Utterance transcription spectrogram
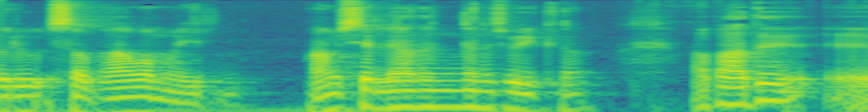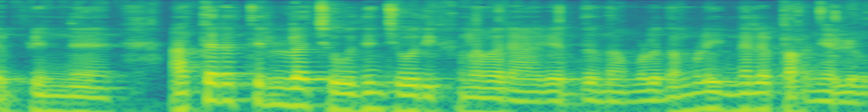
ഒരു സ്വഭാവമായിരുന്നു. ആവശ്യമില്ലാതെ ഇങ്ങനെ ചോദിക്കുക. അപ്പോൾ അത് പിന്നെ അത്തരത്തിലുള്ള ചോദ്യം ചോദിക്കുന്നവരാകരുത് നമ്മൾ. നമ്മൾ ഇന്നലെ പറഞ്ഞല്ലോ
